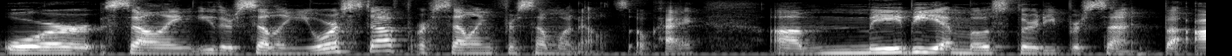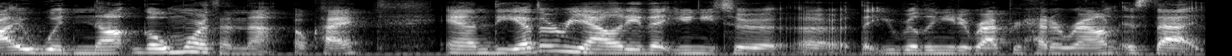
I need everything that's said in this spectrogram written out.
or selling, either selling your stuff or selling for someone else, okay? Um, maybe at most 30%, but I would not go more than that, okay? And the other reality that you need to, uh, that you really need to wrap your head around is that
